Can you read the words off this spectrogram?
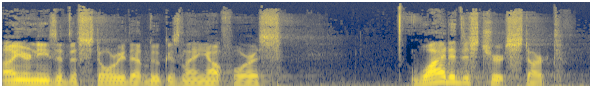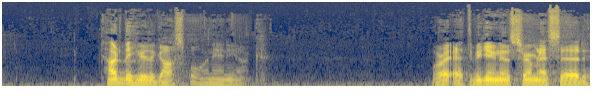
ironies of the story that Luke is laying out for us. Why did this church start? How did they hear the gospel in Antioch? Well, right at the beginning of the sermon, I said,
